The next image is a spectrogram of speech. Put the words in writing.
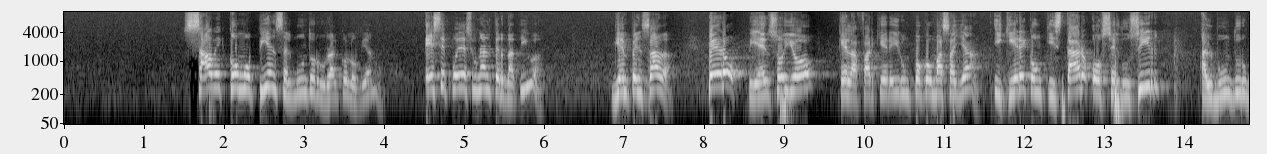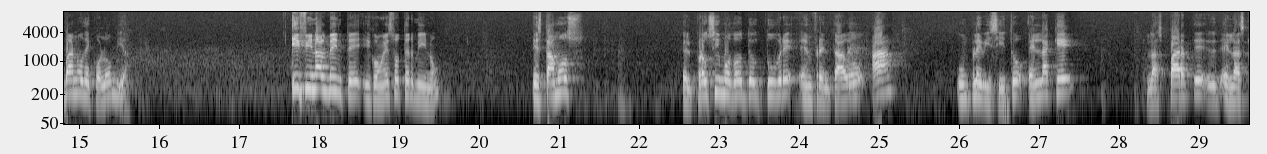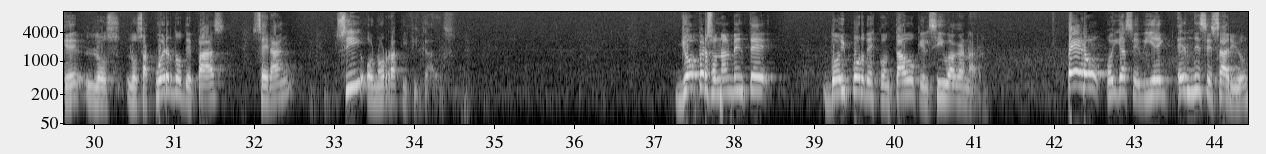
Sabe cómo piensa el mundo rural colombiano. Ese puede ser una alternativa, bien pensada. Pero pienso yo que la FARC quiere ir un poco más allá y quiere conquistar o seducir al mundo urbano de Colombia. Y finalmente, y con eso termino, estamos el próximo 2 de octubre enfrentado a un plebiscito en la que las partes en las que los, los acuerdos de paz serán sí o no ratificados. Yo personalmente doy por descontado que el sí va a ganar. Pero, óigase bien, es necesario,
